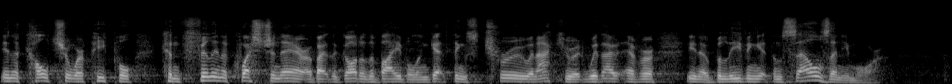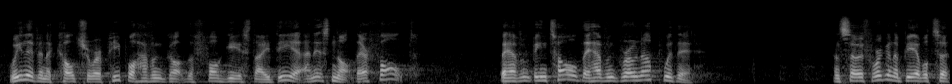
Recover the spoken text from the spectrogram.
in a culture where people can fill in a questionnaire about the God of the Bible and get things true and accurate without ever, you know, believing it themselves anymore. We live in a culture where people haven't got the foggiest idea, and it's not their fault. They haven't been told, they haven't grown up with it. And so, if we're going to be able to,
